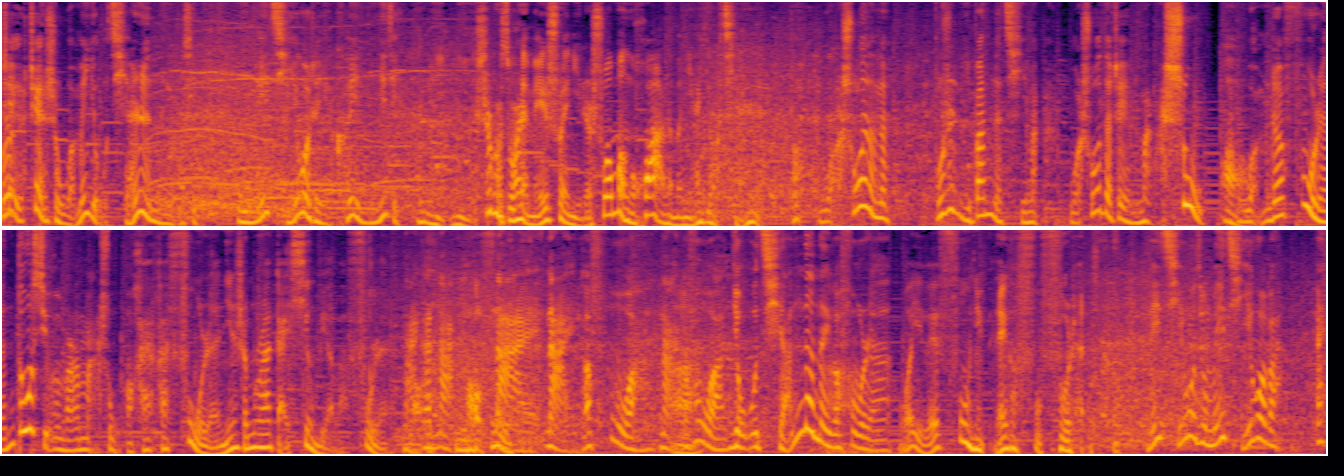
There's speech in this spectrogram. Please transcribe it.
这个这是我们有钱人的游戏，你没骑过这也可以理解。你你是不是昨儿也没睡？你这说梦话呢吗？你还有钱人？不，我说的呢，不是一般的骑马，我说的这马术。哦我们这富人都喜欢玩马术。哦，还还富人？您什么时候还改性别了？富人？哪个哪老？哪哪个富啊？哪个富啊？有钱的那个富人，我以为妇女那个富富人呢。没骑过就没骑过吧？哎，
